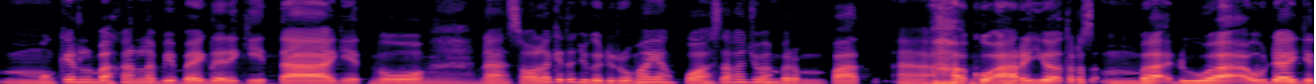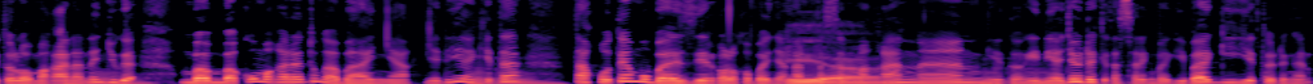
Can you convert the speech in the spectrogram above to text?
mungkin bahkan lebih baik dari kita gitu. Mm-mm. Nah soalnya kita juga di rumah yang puasa kan cuma berempat, Eh, aku Aryo terus Mbak dua, udah gitu loh makanannya juga mbak-mbakku makannya tuh nggak banyak. Jadi ya kita Mm-mm. takutnya mubazir kalau kebanyakan Iya. makanan gitu. Ini aja udah kita sering bagi-bagi gitu dengan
